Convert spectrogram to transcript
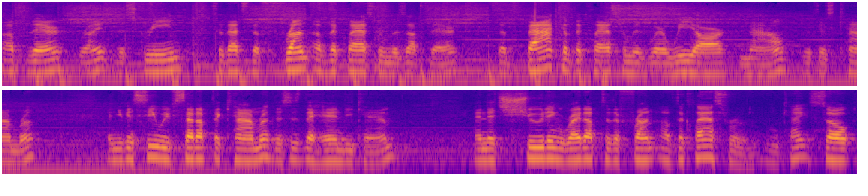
up there, right? The screen. So that's the front of the classroom is up there. The back of the classroom is where we are now with this camera. And you can see we've set up the camera. This is the Handycam. And it's shooting right up to the front of the classroom. Okay, so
